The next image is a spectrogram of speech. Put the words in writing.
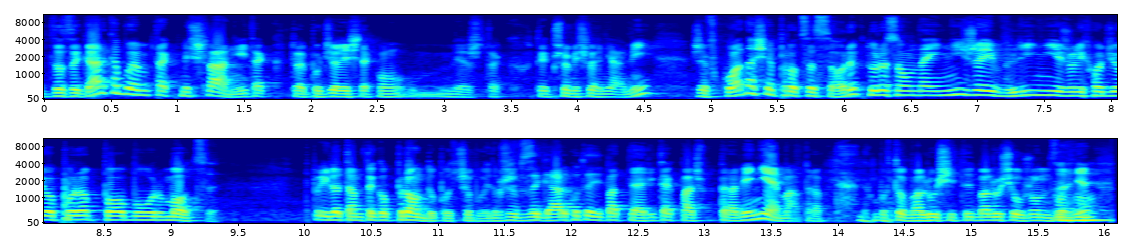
Do zegarka byłem tak myślani, tak tutaj podzielę się taką, wiesz, tak tutaj przemyśleniami, że wkłada się procesory, które są najniżej w linii, jeżeli chodzi o po- pobór mocy. Ile tam tego prądu potrzebuje. Dobrze, w zegarku tej baterii tak patrz, prawie nie ma, prawda? No bo to malusi, malusie urządzenie. Mhm.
